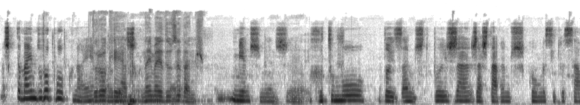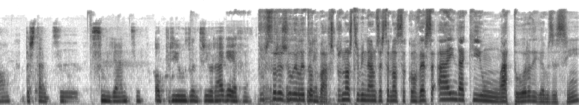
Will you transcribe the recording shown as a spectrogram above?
mas que também durou pouco, não é? Durou o quê? Nem meia dúzia de anos? Menos, menos. Hum. Retomou dois anos depois já, já estávamos com uma situação bastante semelhante ao período anterior à guerra. Professora Júlia Leitão de Barros, para nós terminarmos esta nossa conversa, há ainda aqui um ator, digamos assim,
